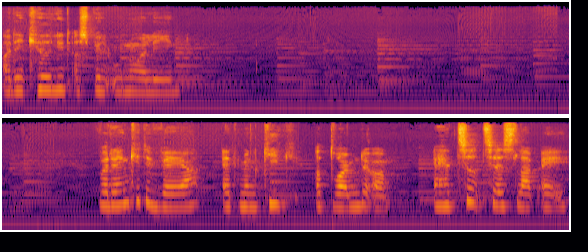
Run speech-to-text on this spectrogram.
og det er kedeligt at spille Uno alene. Hvordan kan det være, at man gik og drømte om at have tid til at slappe af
